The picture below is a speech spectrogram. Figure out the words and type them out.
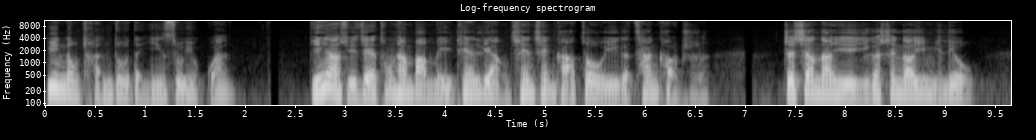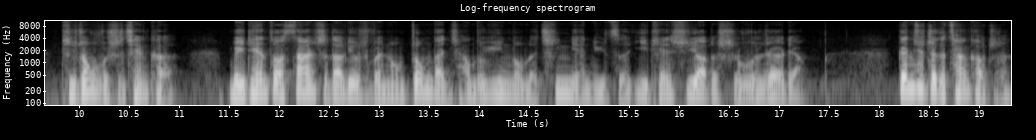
运动程度等因素有关。营养学界通常把每天两千千卡作为一个参考值，这相当于一个身高一米六、体重五十千克。每天做三十到六十分钟中等强度运动的青年女子一天需要的食物热量。根据这个参考值，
